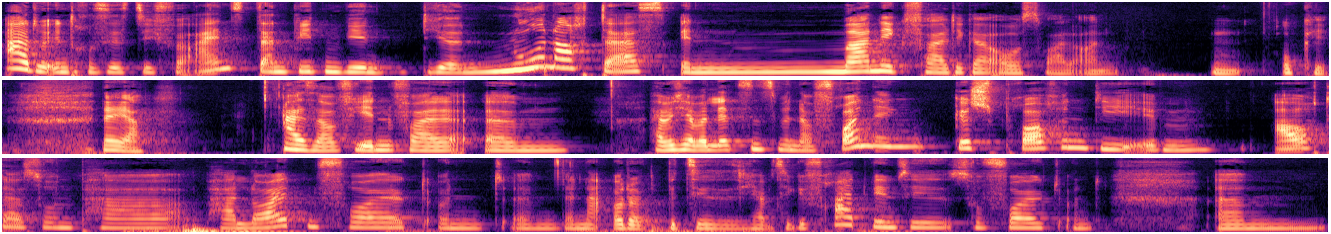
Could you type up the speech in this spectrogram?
ah, du interessierst dich für eins, dann bieten wir dir nur noch das in mannigfaltiger Auswahl an. Hm, okay. Naja, also auf jeden Fall ähm, habe ich aber letztens mit einer Freundin gesprochen, die eben auch da so ein paar, paar Leuten folgt und ähm, danach, oder beziehungsweise ich habe sie gefragt, wem sie so folgt und ähm,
